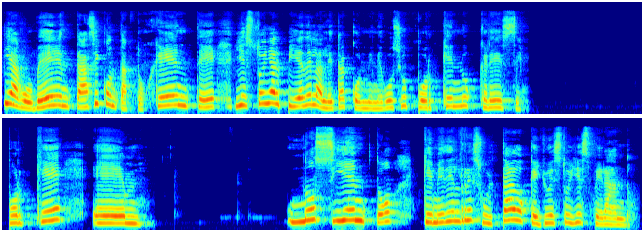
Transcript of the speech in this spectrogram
y hago ventas y contacto gente y estoy al pie de la letra con mi negocio, ¿por qué no crece? ¿Por qué em, no siento que me dé el resultado que yo estoy esperando?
